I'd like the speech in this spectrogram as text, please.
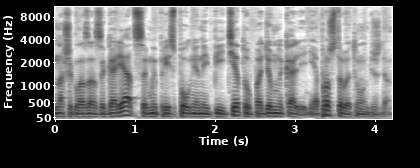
наши глаза загорятся, мы преисполненные пиетета упадем на колени. Я просто в этом убежден.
